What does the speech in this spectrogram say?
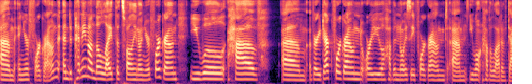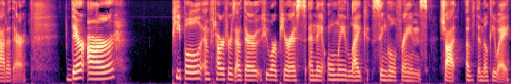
um, and your foreground. And depending on the light that's falling on your foreground, you will have um, a very dark foreground or you'll have a noisy foreground. Um, you won't have a lot of data there. There are people and photographers out there who are purists and they only like single frames shot of the Milky Way.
